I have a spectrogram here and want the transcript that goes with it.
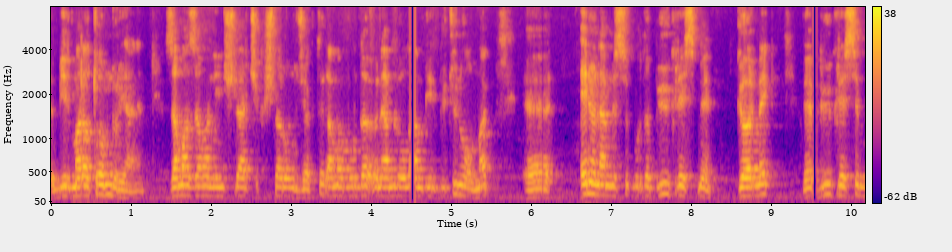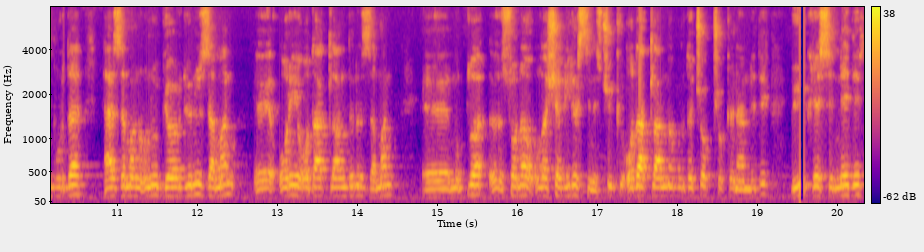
bir maratondur yani. Zaman zaman inişler çıkışlar olacaktır ama burada önemli olan bir bütün olmak. En önemlisi burada büyük resmi görmek ve büyük resim burada her zaman onu gördüğünüz zaman e, oraya odaklandığınız zaman e, mutlu e, sona ulaşabilirsiniz. Çünkü odaklanma burada çok çok önemlidir. Büyük resim nedir?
